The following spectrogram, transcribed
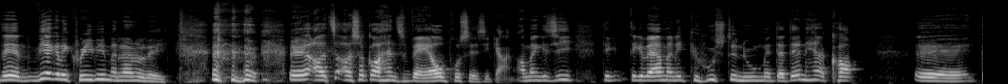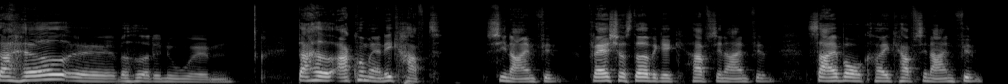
det virker lidt creepy, men lad nu det ikke. Øh, og, og så går hans værveproces i gang. Og man kan sige, det, det kan være, at man ikke kan huske det nu, men da den her kom, øh, der havde, øh, hvad hedder det nu, øh, der havde Aquaman ikke haft sin egen film. Flash har stadigvæk ikke haft sin egen film. Cyborg har ikke haft sin egen film.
